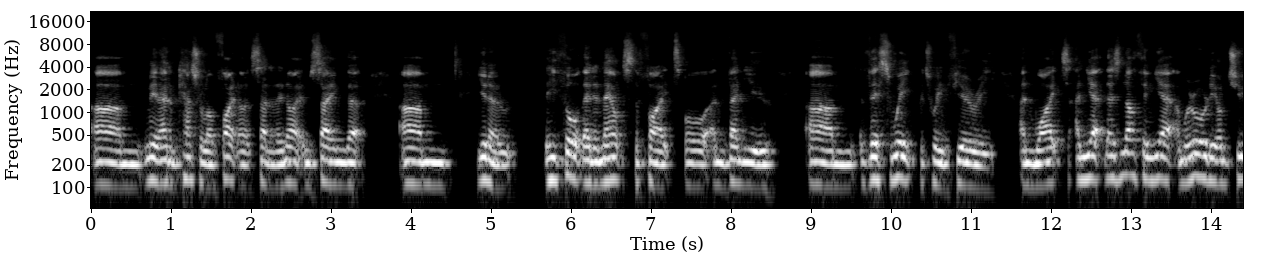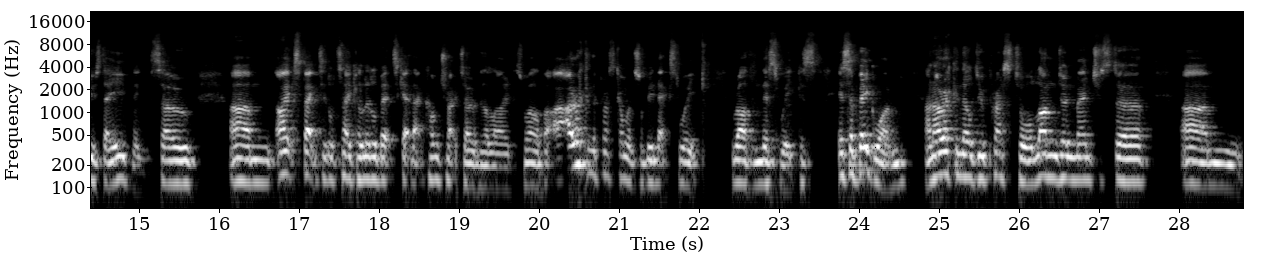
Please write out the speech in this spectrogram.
Um, me and Adam Catterall on Fight Night Saturday night, and saying that um, you know he thought they'd announce the fight or and venue um, this week between Fury and Whyte, and yet there's nothing yet, and we're already on Tuesday evening. So um, I expect it'll take a little bit to get that contract over the line as well. But I, I reckon the press conference will be next week rather than this week because it's a big one, and I reckon they'll do press tour London, Manchester, um,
